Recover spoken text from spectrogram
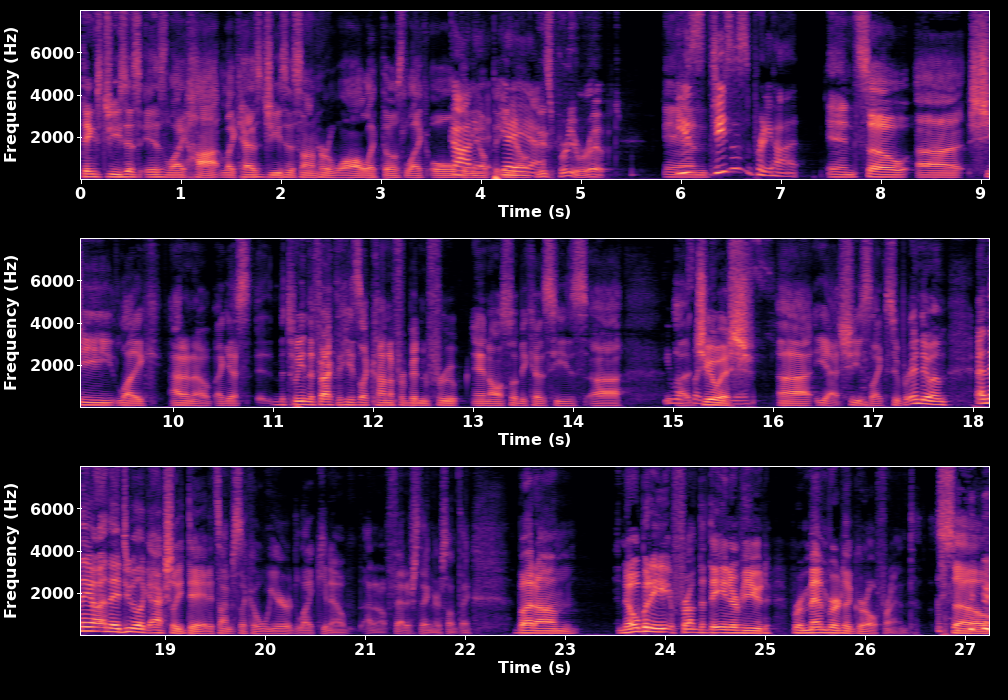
thinks Jesus is like hot, like has Jesus on her wall, like those like old Got you know, it. p- you Yeah, know, yeah. He's pretty ripped. and he's Jesus is pretty hot. and so uh, she like I don't know. I guess between the fact that he's like kind of forbidden fruit, and also because he's uh, He uh, like Jewish. genius. Uh, yeah, she's like super into him, and they are and they do like actually date. It's not just like a weird like you know I don't know fetish thing or something. But um, nobody from that they interviewed remembered a girlfriend. So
